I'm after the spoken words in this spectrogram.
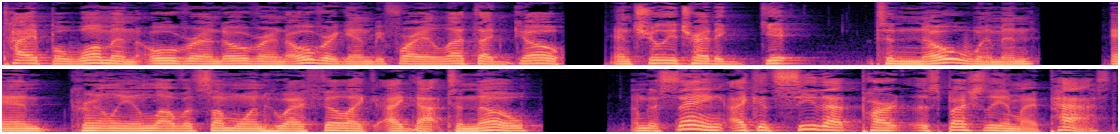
type of woman over and over and over again before I let that go and truly try to get to know women and currently in love with someone who I feel like I got to know. I'm just saying I could see that part, especially in my past,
